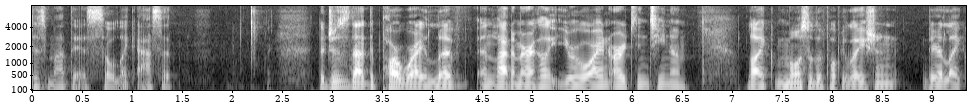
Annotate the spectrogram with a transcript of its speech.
this mate is so like acid. The truth is that the part where I live in Latin America, like Uruguay and Argentina, like most of the population, they're like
